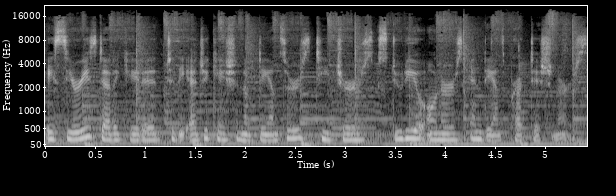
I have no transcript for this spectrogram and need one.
a series dedicated to the education of dancers, teachers, studio owners, and dance practitioners.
